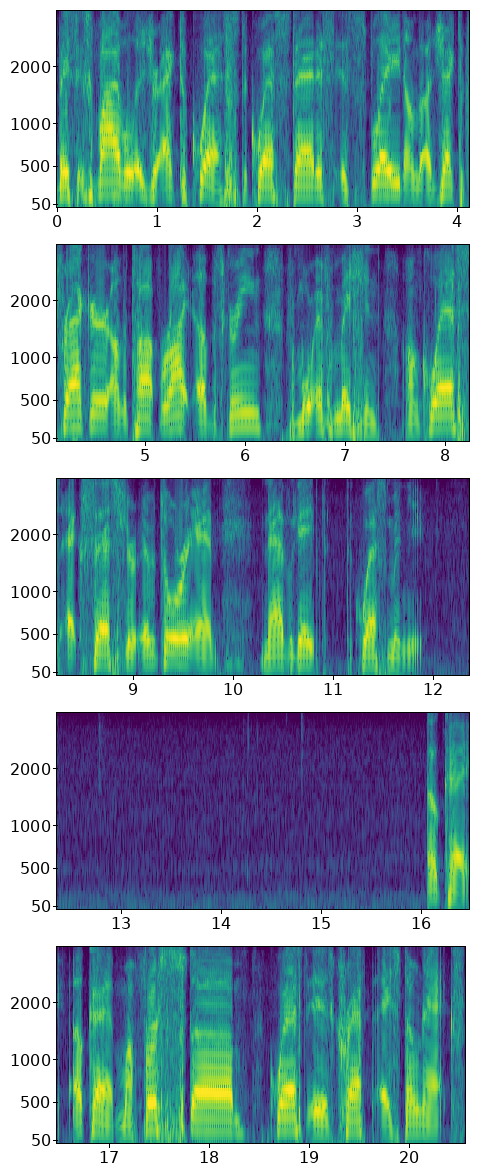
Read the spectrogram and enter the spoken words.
Basic survival is your active quest. The quest status is displayed on the objective tracker on the top right of the screen. For more information on quests, access your inventory and navigate the quest menu. Okay, okay. My first um, quest is craft a stone axe.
